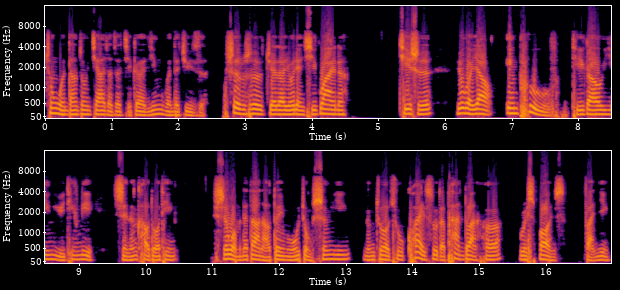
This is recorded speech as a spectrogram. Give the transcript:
中文当中夹杂着几个英文的句子，是不是觉得有点奇怪呢？其实，如果要 improve 提高英语听力，只能靠多听。使我们的大脑对某种声音能做出快速的判断和 response 反应。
